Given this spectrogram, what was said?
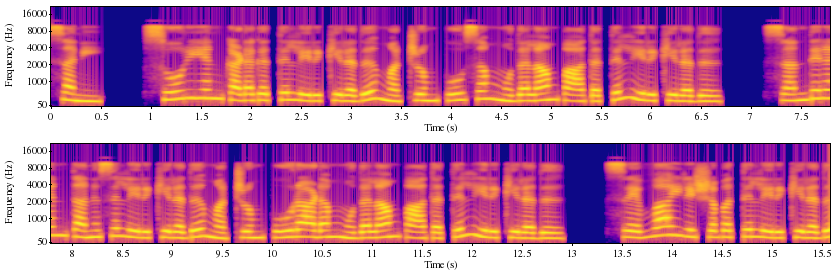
சனி. சூரியன் கடகத்தில் இருக்கிறது மற்றும் பூசம் முதலாம் பாதத்தில் இருக்கிறது. சந்திரன் தனுசில் இருக்கிறது மற்றும் பூராடம் முதலாம் பாதத்தில் இருக்கிறது. செவ்வாய் ரிஷபத்தில் இருக்கிறது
